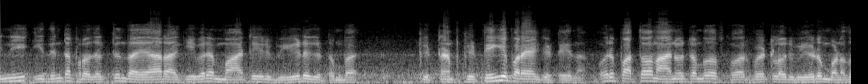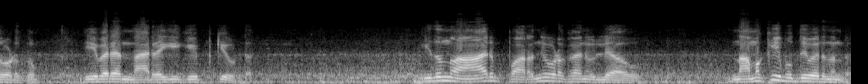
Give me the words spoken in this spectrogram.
ഇനി ഇതിന്റെ പ്രൊജക്റ്റും തയ്യാറാക്കി ഇവരെ മാറ്റി ഒരു വീട് കിട്ടുമ്പോൾ കിട്ട കിട്ടിയെങ്കിൽ പറയാൻ കിട്ടിയെന്ന്. ഒരു പത്തോ നാനൂറ്റമ്പതോ സ്ക്വയർ ഫീറ്റുള്ള ഒരു വീടും പണിത് കൊടുക്കും. ഇവരെ നരകിക്ക് വിട്ട് ഇതൊന്നും ആരും പറഞ്ഞു കൊടുക്കാനും ഇല്ലാവൂ നമുക്ക് ഈ ബുദ്ധി വരുന്നുണ്ട്.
